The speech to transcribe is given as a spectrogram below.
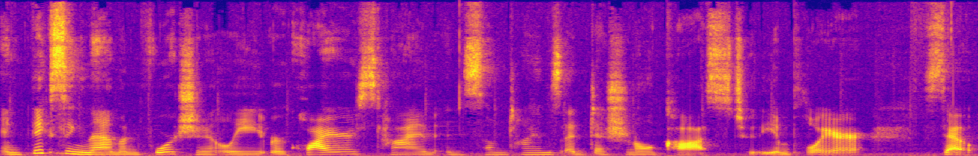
And fixing them, unfortunately, requires time and sometimes additional costs to the employer. So,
